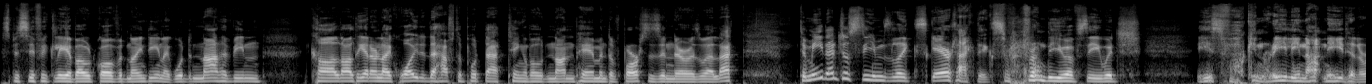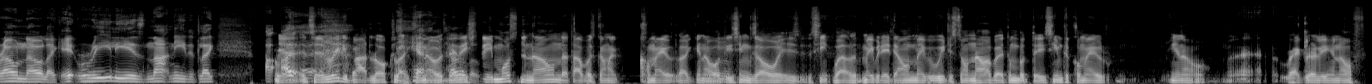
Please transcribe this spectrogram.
specifically about COVID nineteen? Like, would it not have been called altogether? Like, why did they have to put that thing about non payment of purses in there as well? That to me, that just seems like scare tactics from the UFC, which is fucking really not needed around now. Like, it really is not needed. Like. Yeah, I- it's a really bad look. Like Yeah, you know, they, terrible. They must have known that that was going to come out. Like you know, these things always. Seem, well, maybe they don't. Maybe we just don't know about them. But they seem to come out, you know, uh, regularly enough.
